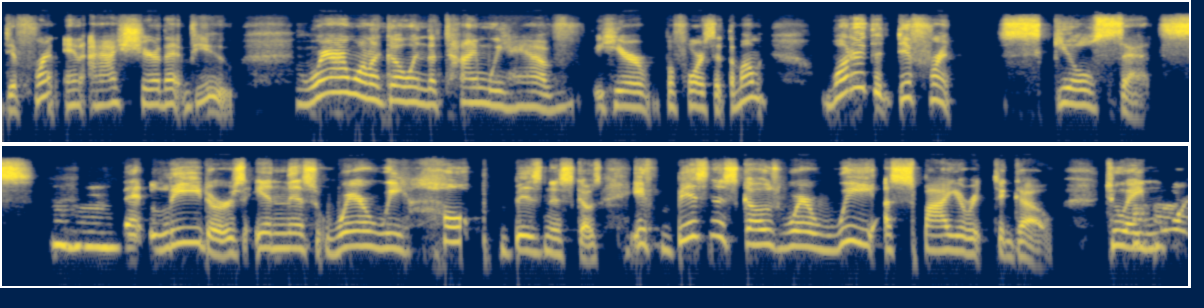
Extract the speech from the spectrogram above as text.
different, and I share that view. Where I want to go in the time we have here before us at the moment, what are the different skill sets mm-hmm. that leaders in this where we hope business goes. If business goes where we aspire it to go, to a uh-huh. more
